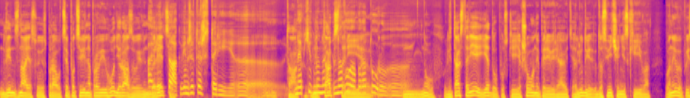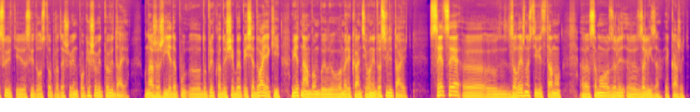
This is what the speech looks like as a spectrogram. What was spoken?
Він знає свою справу. Це по цивільно-правій угоді, разовий він А береться. літак, він же теж старіє. Е, Так, Необхідно літак нову старіє. апаратуру. Ну, літак старіє, є допуски. Якщо вони перевіряють, а люди досвідчені з Києва, вони виписують свідоцтво про те, що він поки що відповідає. У нас же ж є, до прикладу, ще Б-52, які В'єтнам бомбили в американців, вони досі літають. Все це е, в залежності від стану е, самого залі- е, заліза, як кажуть.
